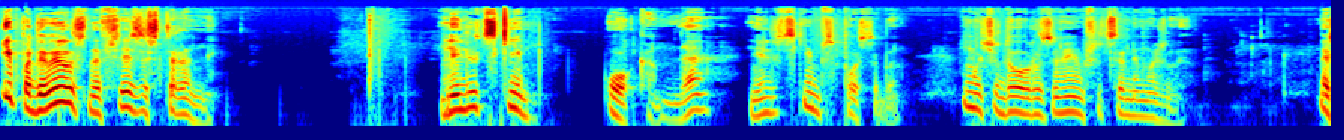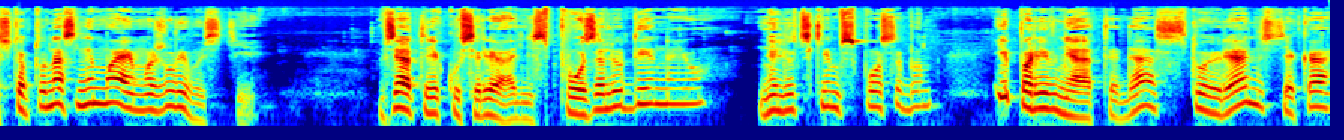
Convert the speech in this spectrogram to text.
і подивилися на все зі сторони. Не людським оком, да? не людським способом. Ми чудово розуміємо, що це неможливо. Значить, Тобто у нас немає можливості взяти якусь реальність поза людиною, нелюдським способом, і порівняти да, з тою реальністю, яка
